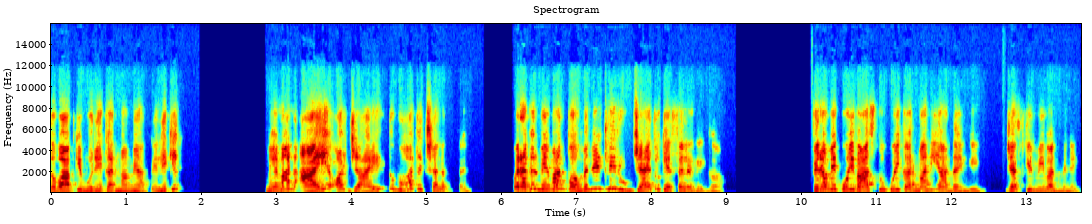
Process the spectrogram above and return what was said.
तो वो आपके बुरे कर्मा में आते हैं। लेकिन मेहमान आए और जाए तो बहुत अच्छा लगता है। पर अगर मेहमान परमानेंटली रुक जाए तो कैसा लगेगा? फिर हमें कोई वास्तु, कोई कर्मा नहीं याद आएँगे। Just give me one minute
